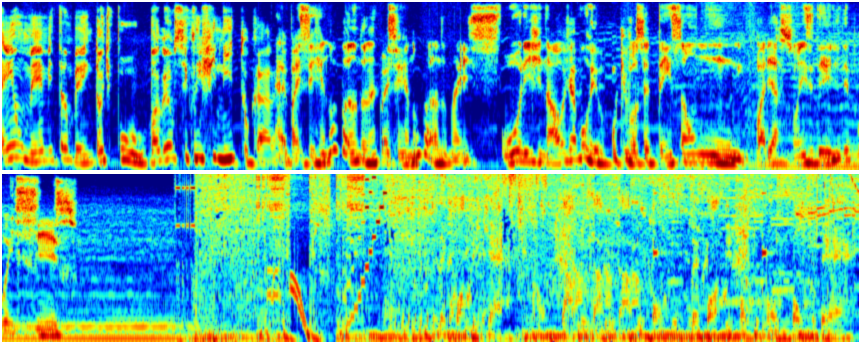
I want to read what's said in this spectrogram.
em um meme também. Então, tipo, o bagulho é um ciclo infinito, cara. É, vai se renovando, né? Vai se renovando, mas o original já morreu. O que você tem são variações dele depois. Isso. www.lepop.com.br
